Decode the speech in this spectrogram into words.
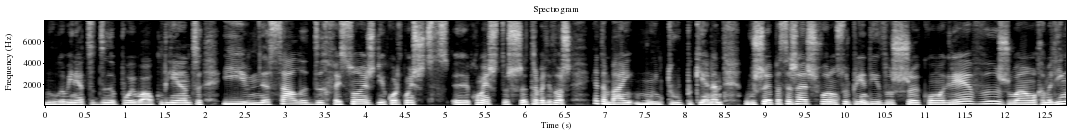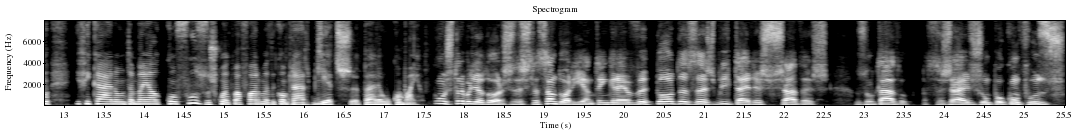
no gabinete de apoio ao cliente e na sala de refeições, de acordo com estes, eh, com estes trabalhadores, é também muito pequena. Os passageiros foram surpreendidos eh, com a greve, João Ramalhinho, e ficaram também algo confusos quanto à forma de comprar bilhetes para o comboio. Com os trabalhadores da Estação do Oriente em greve, todas as bilheteiras fechadas. Resultado: passageiros um pouco confusos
